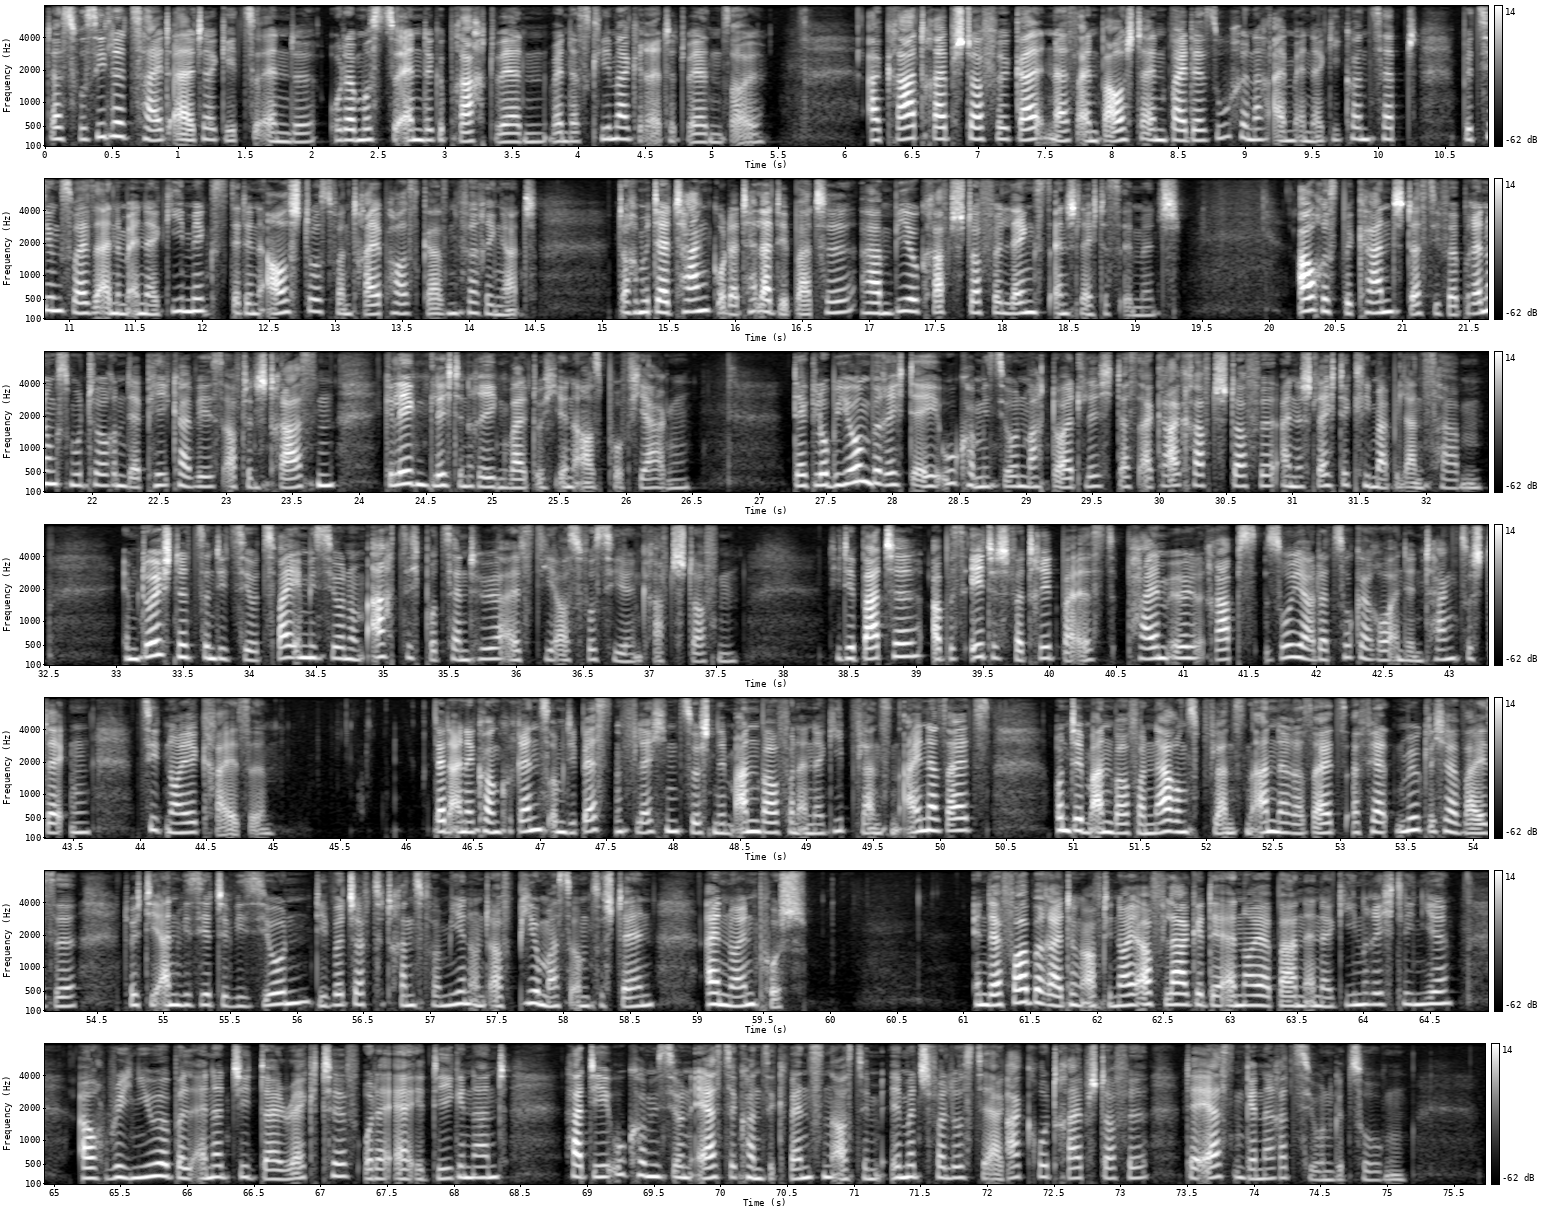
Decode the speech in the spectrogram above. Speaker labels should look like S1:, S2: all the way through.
S1: Das fossile Zeitalter geht zu Ende oder muss zu Ende gebracht werden, wenn das Klima gerettet werden soll. Agrartreibstoffe galten als ein Baustein bei der Suche nach einem Energiekonzept bzw. einem Energiemix, der den Ausstoß von Treibhausgasen verringert. Doch mit der Tank- oder Tellerdebatte haben Biokraftstoffe längst ein schlechtes Image. Auch ist bekannt, dass die Verbrennungsmotoren der PKWs auf den Straßen gelegentlich den Regenwald durch ihren Auspuff jagen. Der Globion-Bericht der EU-Kommission macht deutlich, dass Agrarkraftstoffe eine schlechte Klimabilanz haben. Im Durchschnitt sind die CO2-Emissionen um 80 Prozent höher als die aus fossilen Kraftstoffen. Die Debatte, ob es ethisch vertretbar ist, Palmöl, Raps, Soja oder Zuckerrohr in den Tank zu stecken, zieht neue Kreise. Denn eine Konkurrenz um die besten Flächen zwischen dem Anbau von Energiepflanzen einerseits und dem Anbau von Nahrungspflanzen andererseits erfährt möglicherweise durch die anvisierte Vision, die Wirtschaft zu transformieren und auf Biomasse umzustellen, einen neuen Push. In der Vorbereitung auf die Neuauflage der Erneuerbaren Energien-Richtlinie, auch Renewable Energy Directive oder RED genannt, hat die EU-Kommission erste Konsequenzen aus dem Imageverlust der Agrotreibstoffe der ersten Generation gezogen.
